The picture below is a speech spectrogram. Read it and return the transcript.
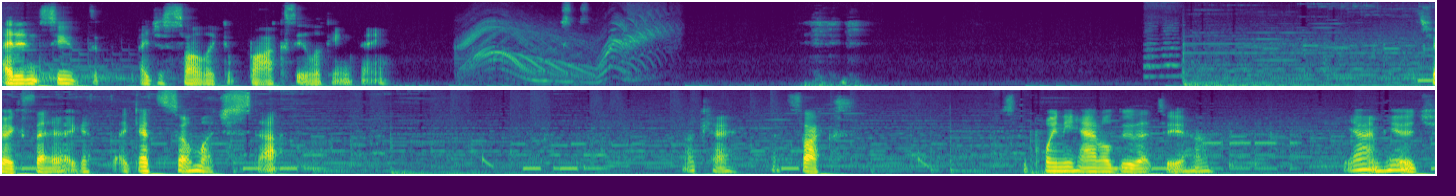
I didn't see the, I just saw like a boxy looking thing. It's very excited. I get, I get so much stuff. Okay, that sucks. Just the pointy hat will do that to you, huh? Yeah, I'm huge.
